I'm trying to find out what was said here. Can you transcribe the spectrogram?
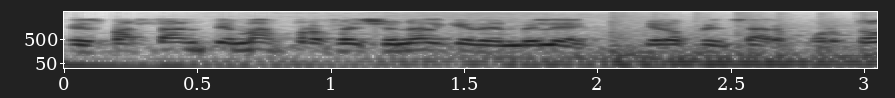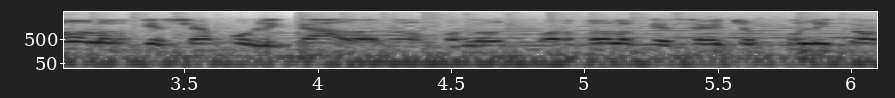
es bastante más profesional que Dembélé, quiero pensar, por todo lo que se ha publicado, ¿no? por, por todo lo que se ha hecho público,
